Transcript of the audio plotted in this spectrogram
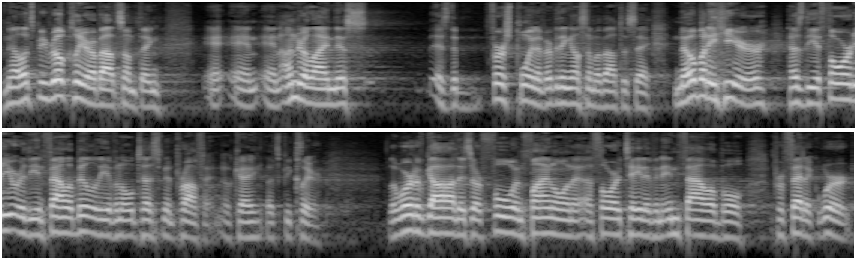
Now, let's be real clear about something and, and, and underline this as the first point of everything else I'm about to say. Nobody here has the authority or the infallibility of an Old Testament prophet, okay? Let's be clear. The Word of God is our full and final and authoritative and infallible prophetic word.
